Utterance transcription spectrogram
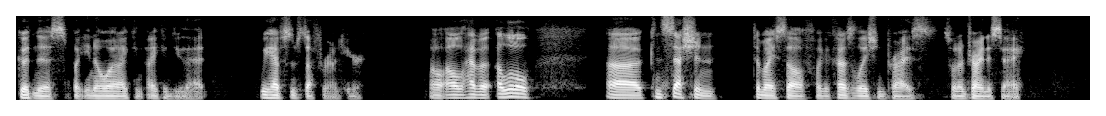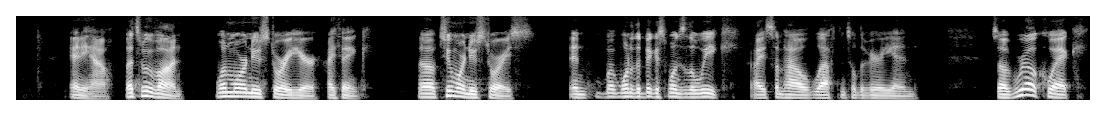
goodness but you know what i can i can do that we have some stuff around here i'll, I'll have a, a little uh concession to myself like a consolation prize that's what i'm trying to say. Anyhow let's move on. One more news story here i think. No two more news stories. And but one of the biggest ones of the week i somehow left until the very end. So real quick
